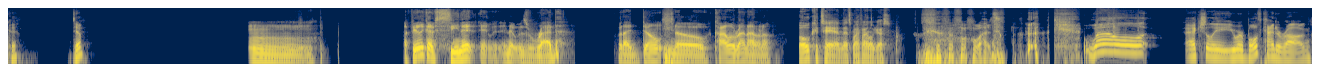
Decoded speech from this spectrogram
Okay. Tim? Hmm. I feel like I've seen it and and it was red, but I don't know. Kylo Ren, I don't know. Bo Katan, that's my final guess. what? well, actually, you were both kind of wrong.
